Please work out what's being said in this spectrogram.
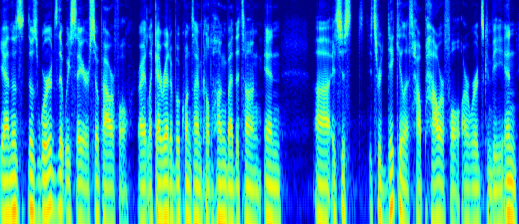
Yeah, and those those words that we say are so powerful, right? Like I read a book one time called "Hung by the Tongue," and uh, it's just it's ridiculous how powerful our words can be. And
